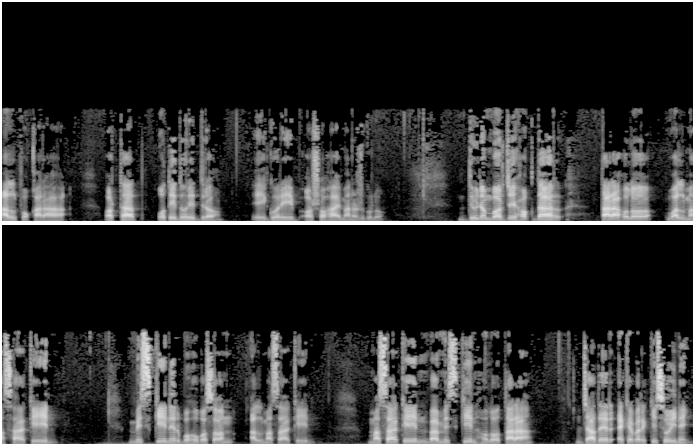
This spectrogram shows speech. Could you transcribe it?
আল ফোকারা অর্থাৎ অতি দরিদ্র, এই গরিব, অসহায় মানুষগুলো। দুই নম্বর যে হকদার, তারা হল ওয়াল মাসাকিন মিসকিনের বহু বচন আল মাসাকিন মাসাকিন বা মিসকিন হল তারা যাদের একেবারে কিছুই নেই।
